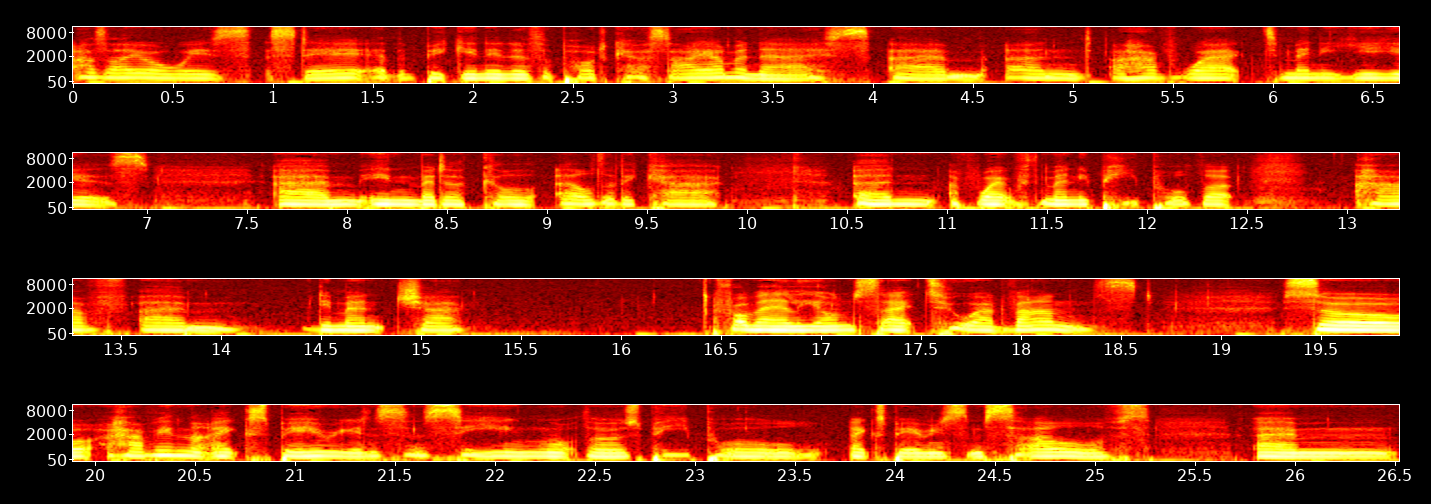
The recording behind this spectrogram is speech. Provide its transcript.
as I always state at the beginning of the podcast, I am a nurse um, and I have worked many years um, in medical elderly care. And I've worked with many people that have um, dementia, from early onset to advanced. So, having that experience and seeing what those people experience themselves um,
